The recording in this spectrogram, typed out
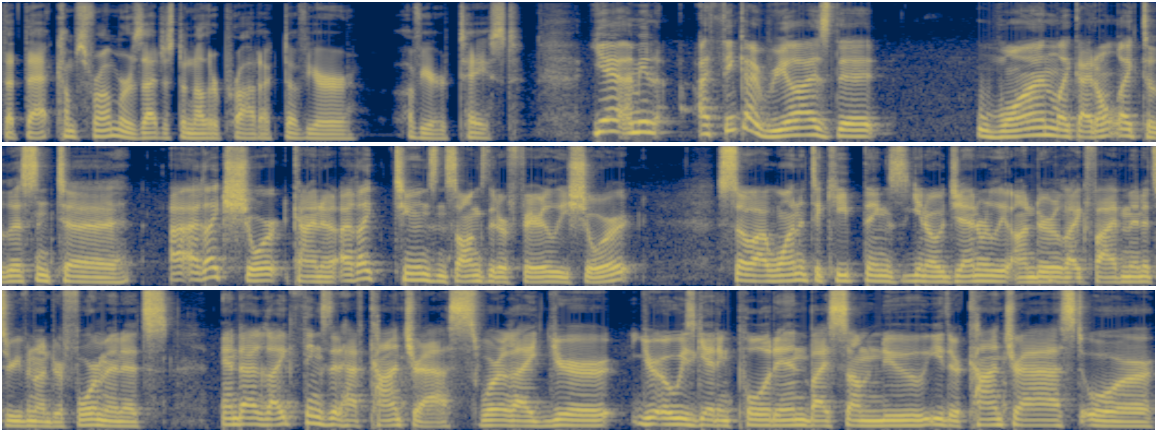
that that comes from, or is that just another product of your of your taste? Yeah, I mean, I think I realized that one, like I don't like to listen to. I, I like short kind of. I like tunes and songs that are fairly short. So I wanted to keep things, you know, generally under mm-hmm. like five minutes or even under four minutes and I like things that have contrasts where like you're you're always getting pulled in by some new either contrast or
